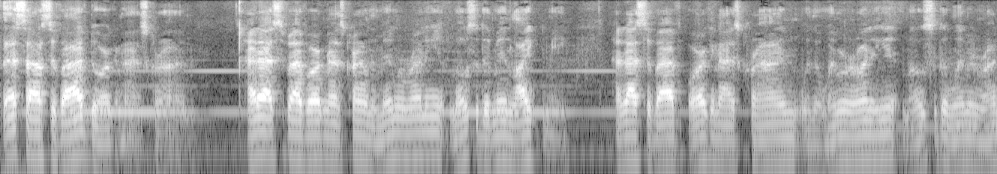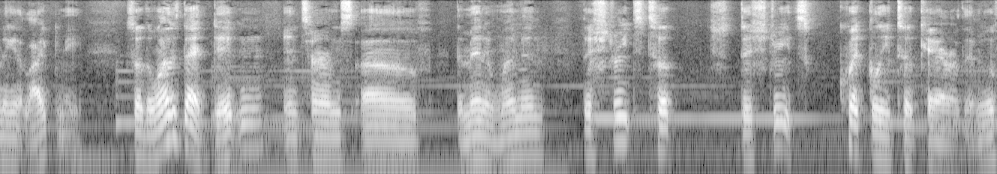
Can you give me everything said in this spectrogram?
That's how I survived organized crime. How did I survive organized crime? The men were running it. Most of the men liked me. How did I survive organized crime when the women were running it? Most of the women running it liked me. So the ones that didn't, in terms of the men and women, the streets took the streets quickly took care of them. If,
